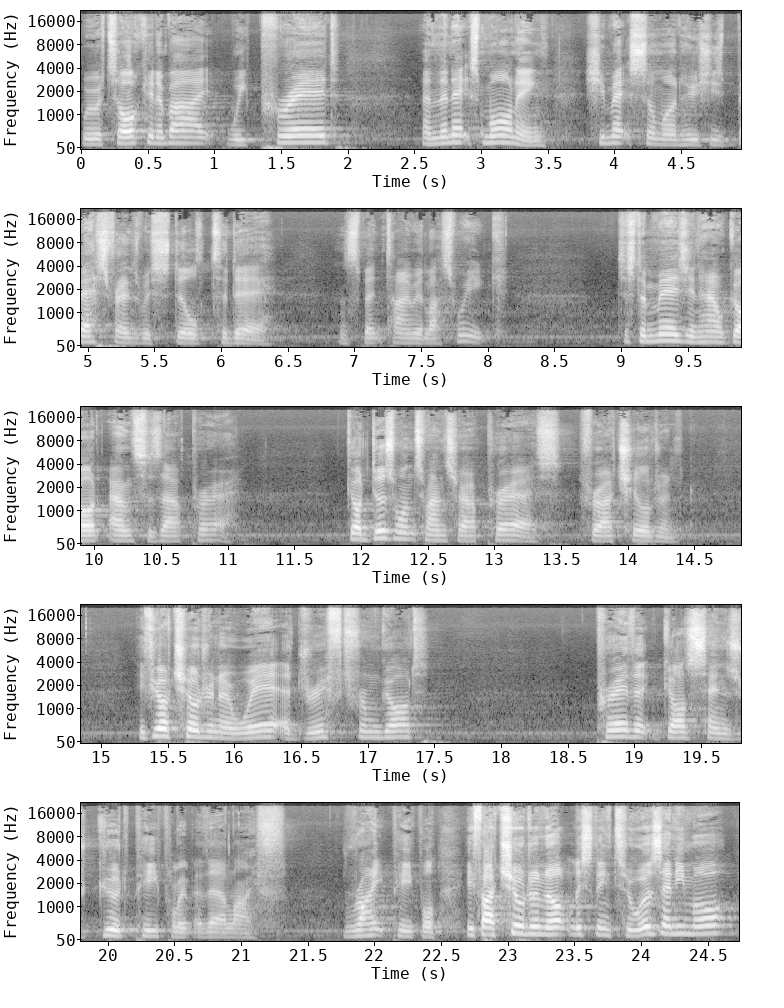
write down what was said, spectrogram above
We were talking about it. We prayed. And the next morning, she met someone who she's best friends with still today and spent time with last week. Just amazing how God answers our prayer. God does want to answer our prayers for our children. If your children are away, adrift from God, pray that God sends good people into their life, right people. If our children are not listening to us anymore,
